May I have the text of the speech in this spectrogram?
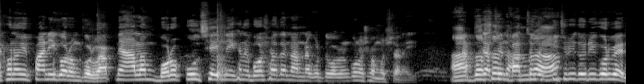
এখন আমি পানি গরম করব। আপনি আলাম বড় কলছে এখানে বসাতে রান্না করতে পারবেন কোনো সমস্যা নাই। আর দর্শক আমরা খিচুড়ি তৈরি করবেন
